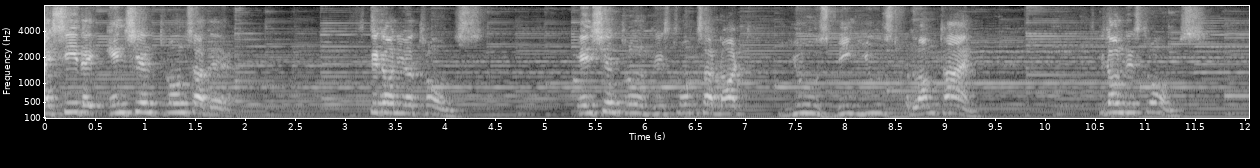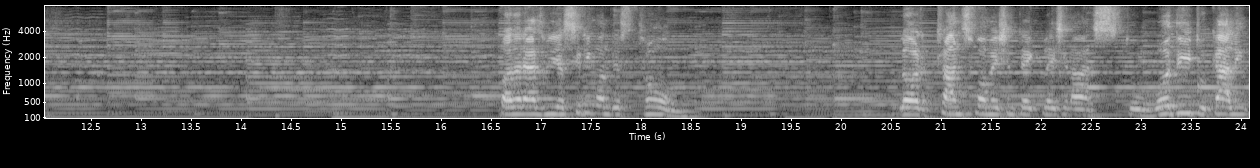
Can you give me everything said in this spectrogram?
I see the ancient thrones are there. Sit on your thrones. Ancient thrones, these thrones are not used, being used for a long time. Sit on these thrones. Father, as we are sitting on this throne, Lord, transformation take place in us to worthy to carrying,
